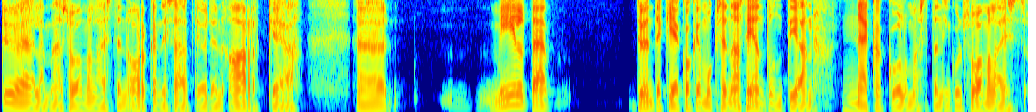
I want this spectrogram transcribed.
työelämää, suomalaisten organisaatioiden arkea, miltä työntekijäkokemuksen asiantuntijan näkökulmasta niin kuin suomalaisissa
